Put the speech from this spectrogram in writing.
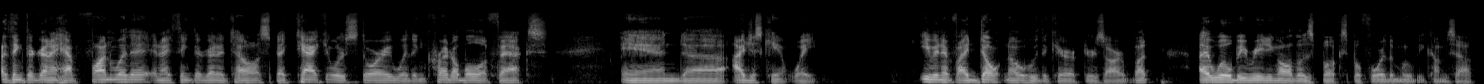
I think they're going to have fun with it, and I think they're going to tell a spectacular story with incredible effects, and uh, I just can't wait. Even if I don't know who the characters are, but I will be reading all those books before the movie comes out.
